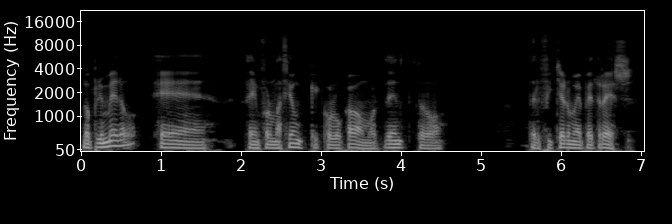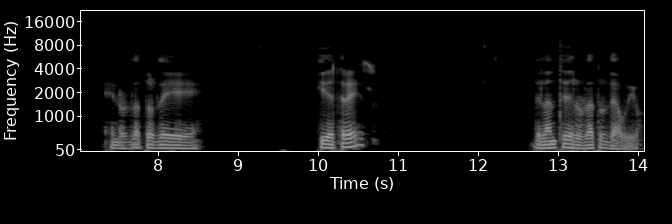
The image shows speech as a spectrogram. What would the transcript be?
Lo primero, eh, la información que colocábamos dentro del fichero MP3 en los datos de ID3 delante de los datos de audio.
